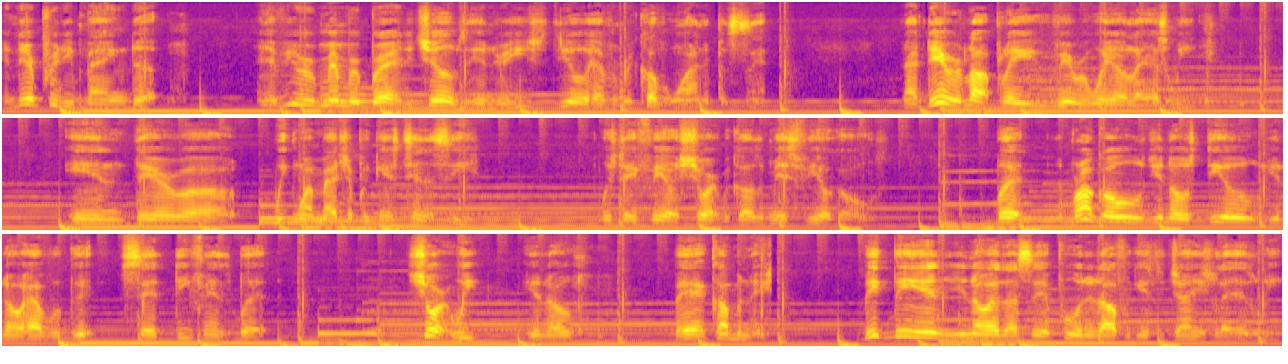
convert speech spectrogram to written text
and they're pretty banged up. And if you remember Bradley Chubb's injury, he still haven't recovered 100%. Now, Derek Locke played very well last week in their uh, week one matchup against Tennessee, which they fell short because of missed field goals. But the Broncos, you know, still, you know, have a good set defense, but short week, you know, bad combination. Big Ben, you know, as I said, pulled it off against the Giants last week.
